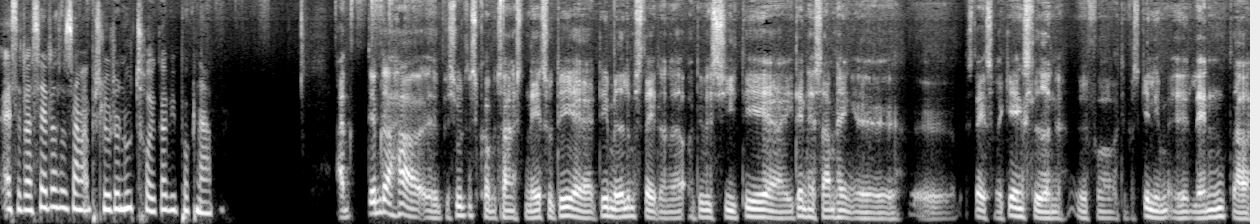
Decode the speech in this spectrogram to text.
altså der sætter sig sammen og beslutter, nu trykker vi på knappen? Dem, der har øh, beslutningskompetencen NATO, det er, det er medlemsstaterne, og det vil sige, det er i den her sammenhæng øh, stats- og regeringslederne for de forskellige lande, der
